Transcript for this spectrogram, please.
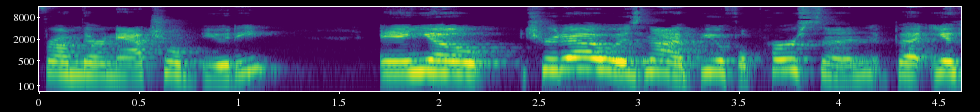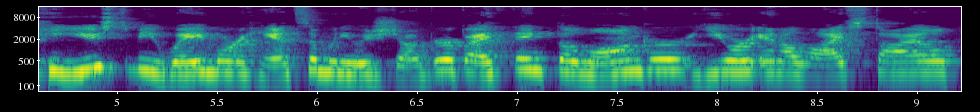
from their natural beauty. And you know, Trudeau is not a beautiful person, but you know, he used to be way more handsome when he was younger. But I think the longer you're in a lifestyle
